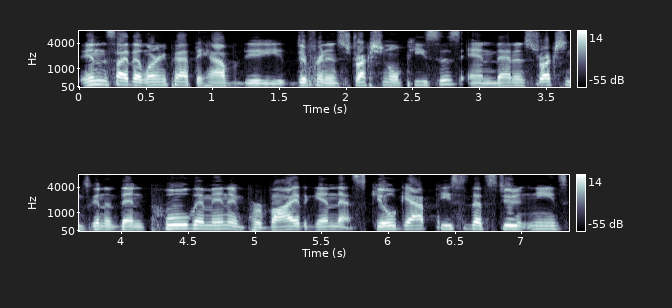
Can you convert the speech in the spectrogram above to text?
inside that learning path they have the different instructional pieces and that instruction is going to then pull them in and provide again that skill gap pieces that student needs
